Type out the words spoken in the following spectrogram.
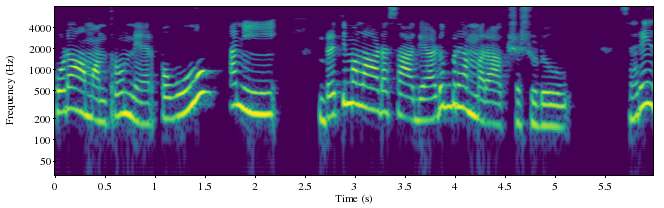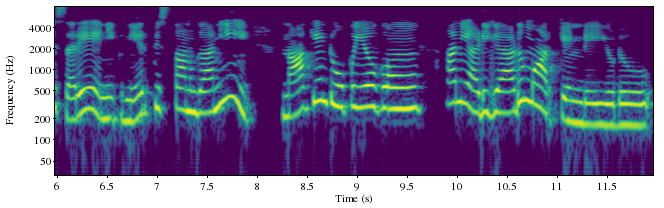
కూడా ఆ మంత్రం నేర్పవు అని బ్రతిమలాడసాగాడు బ్రహ్మరాక్షసుడు. సరే సరే నీకు నేర్పిస్తాను గాని నాకేంటి ఉపయోగం? అని అడిగాడు మార్కండేయుడు.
